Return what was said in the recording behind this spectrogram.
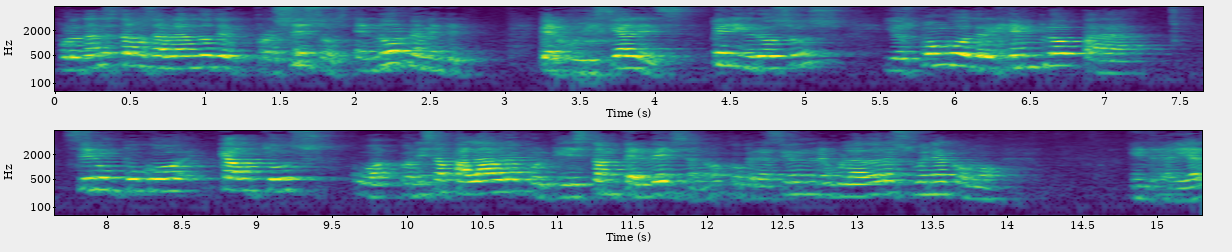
Por lo tanto, estamos hablando de procesos enormemente perjudiciales, peligrosos, y os pongo otro ejemplo para ser un poco cautos con esa palabra porque es tan perversa, ¿no? Cooperación reguladora suena como, en realidad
